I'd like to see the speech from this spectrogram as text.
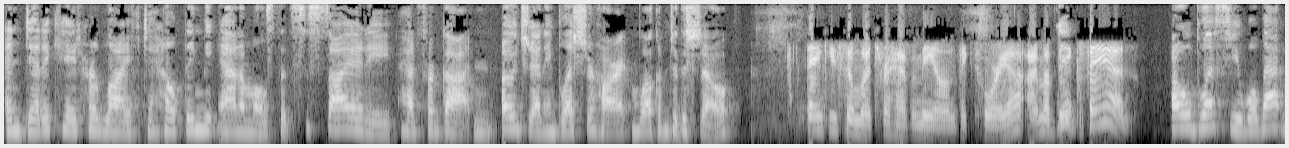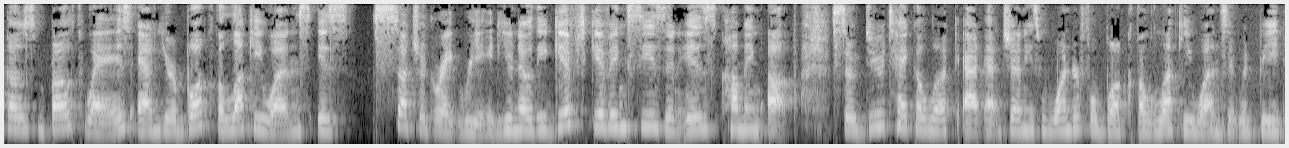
and dedicate her life to helping the animals that society had forgotten. Oh, Jenny, bless your heart and welcome to the show. Thank you so much for having me on, Victoria. I'm a big fan. Oh, bless you. Well, that goes both ways. And your book, The Lucky Ones, is such a great read. You know, the gift giving season is coming up. So do take a look at, at Jenny's wonderful book, The Lucky Ones. It would be,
